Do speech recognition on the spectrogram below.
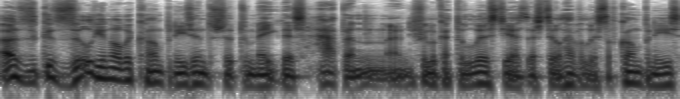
a gazillion other companies interested to make this happen. And if you look at the list, yes, they still have a list of companies,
